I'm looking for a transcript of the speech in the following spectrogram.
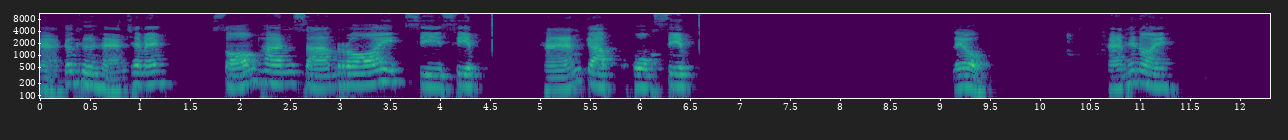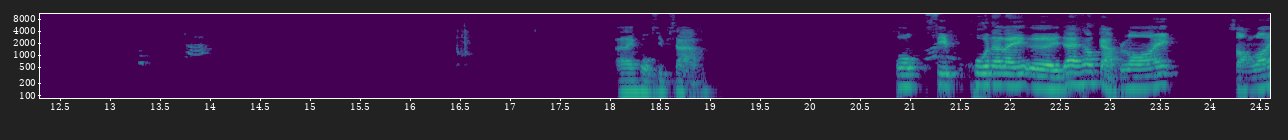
อ่าก็คือหารใช่ไหม สองพันสามร้อยสี่สิบหารกับหกสิบเร็ว หารให้หน่อยหกสิบสามอะไรหกสิบสามหกสิบคูณอะไรเอ่ย ได้เท่ากับร้อยสองร้อย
